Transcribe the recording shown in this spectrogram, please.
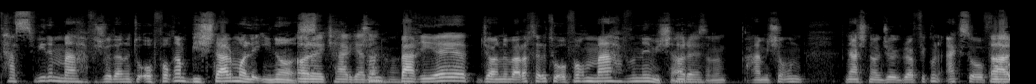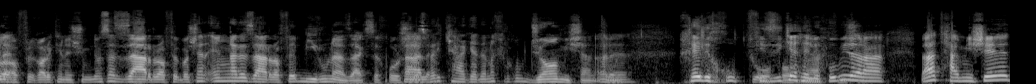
تصویر محو شدن تو افق هم بیشتر مال ایناست. آره کرگدن چون. بقیه جانورا خیلی تو افق محو نمیشن. آره. مثلا همیشه اون نشنال جیوگرافیک اون عکس افق بله. آفریقا رو که نشون میده مثلا زرافه باشن انقدر زرافه بیرون از عکس خورشید بله. ولی کرگدن خیلی خوب جا میشن آره. خیلی خوب تو فیزیک خیلی خوبی. دارن بعد همیشه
